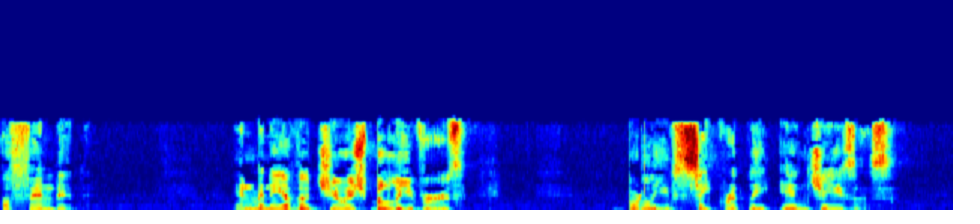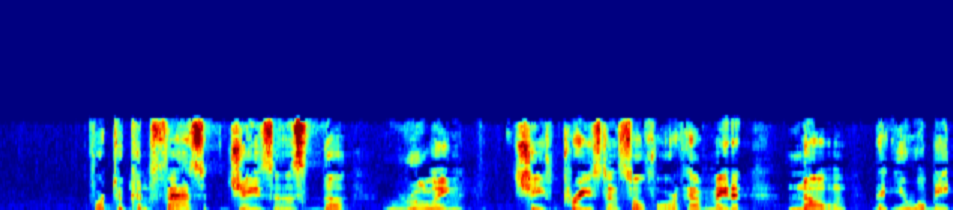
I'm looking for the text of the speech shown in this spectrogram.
offended. And many of the Jewish believers believe secretly in Jesus. For to confess Jesus, the ruling chief priest and so forth have made it known that you will be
